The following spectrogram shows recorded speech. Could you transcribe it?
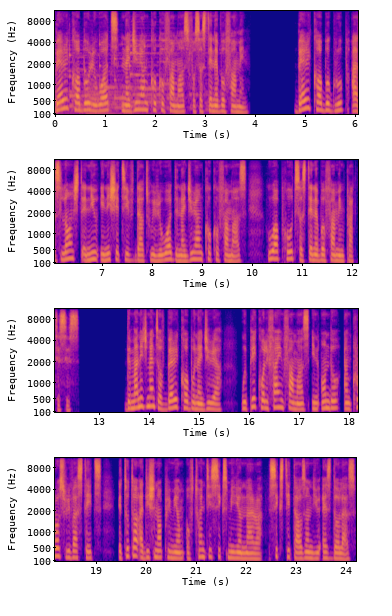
Barry Callebaut rewards Nigerian cocoa farmers for sustainable farming. Barry Callebaut Group has launched a new initiative that will reward the Nigerian cocoa farmers who uphold sustainable farming practices. The management of Barry Callebaut Nigeria will pay qualifying farmers in Ondo and Cross River states a total additional premium of 26 million naira, 60,000 US dollars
